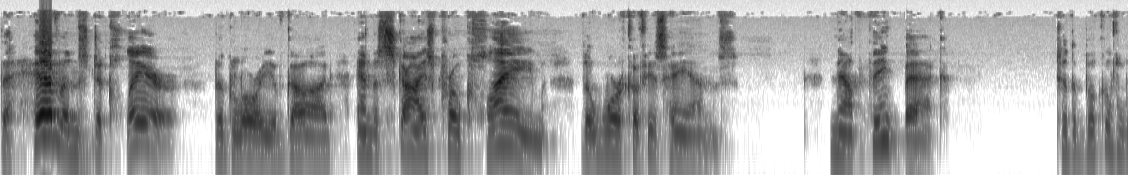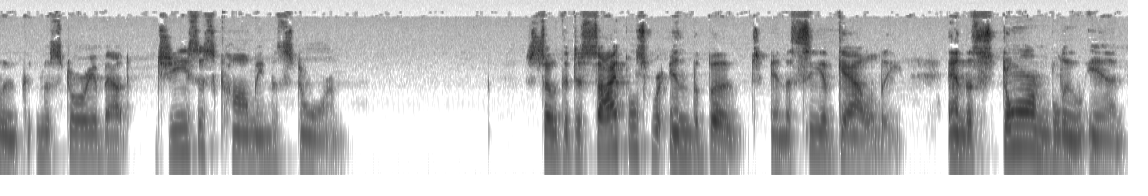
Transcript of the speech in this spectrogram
the heavens declare the glory of God, and the skies proclaim the work of his hands. Now think back to the book of Luke and the story about Jesus calming the storm. So the disciples were in the boat in the Sea of Galilee, and the storm blew in,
